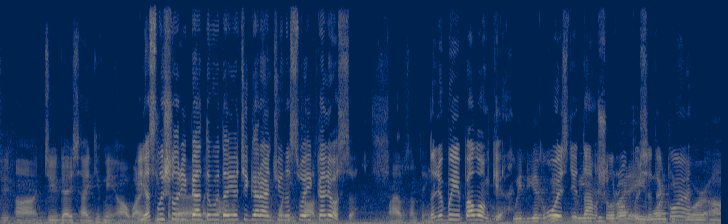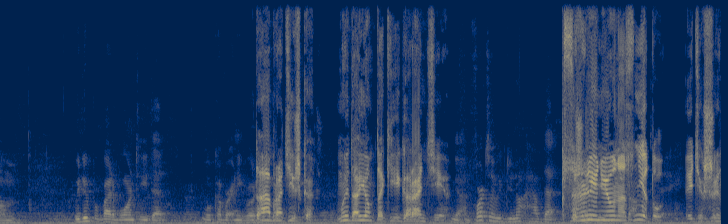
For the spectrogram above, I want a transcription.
do you guys uh, give me uh, warranty Я слышал, ребята, вы uh, даете гарантию на свои 40,000 колеса. На любые поломки. We do, Гвозди, там, шурупы, provide a всё warranty такое. For, um, we do provide a warranty that will cover any road. Да, братишка, мы даем такие гарантии. Yeah, unfortunately, we do not have that. К сожалению, у нас нету этих шин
